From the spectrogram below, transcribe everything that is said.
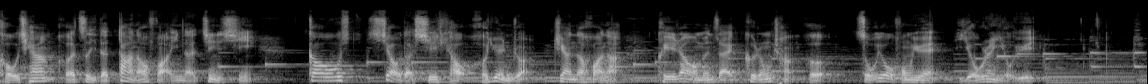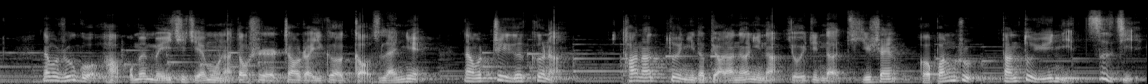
口腔和自己的大脑反应呢进行高效的协调和运转，这样的话呢，可以让我们在各种场合左右逢源，游刃有余。那么如果哈，我们每一期节目呢都是照着一个稿子来念，那么这个课呢，它呢对你的表达能力呢有一定的提升和帮助，但对于你自己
